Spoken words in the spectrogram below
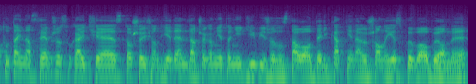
tutaj na srebrze, słuchajcie, 161. Dlaczego mnie to nie dziwi, że zostało delikatnie naruszone? Jest próba obrony.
